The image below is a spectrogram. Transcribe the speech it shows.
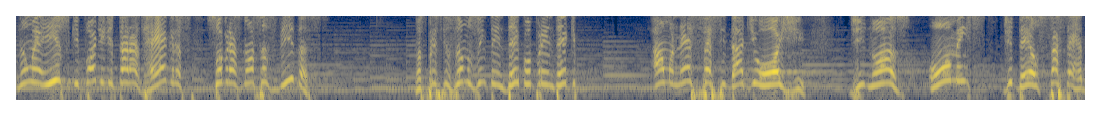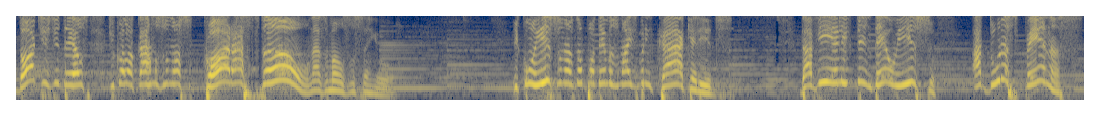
não é isso que pode ditar as regras sobre as nossas vidas. Nós precisamos entender e compreender que há uma necessidade hoje de nós, homens de Deus, sacerdotes de Deus, de colocarmos o nosso coração nas mãos do Senhor. E com isso nós não podemos mais brincar, queridos. Davi, ele entendeu isso, a duras penas,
